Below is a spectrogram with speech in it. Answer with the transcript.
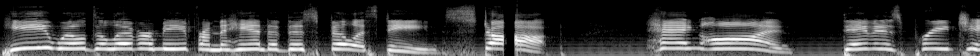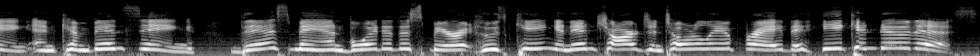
he will deliver me from the hand of this Philistine. Stop. Hang on. David is preaching and convincing this man, void of the Spirit, who's king and in charge and totally afraid that he can do this.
